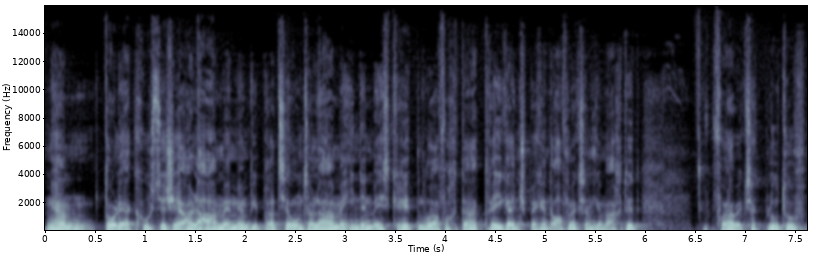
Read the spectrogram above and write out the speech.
Wir haben tolle akustische Alarme, wir haben Vibrationsalarme in den Messgeräten, wo einfach der Träger entsprechend aufmerksam gemacht wird. Vorher habe ich gesagt Bluetooth.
